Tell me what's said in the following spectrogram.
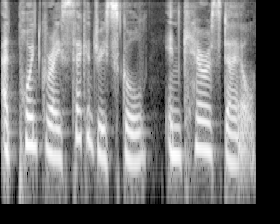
at Point Grey Secondary School in Kerrisdale.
